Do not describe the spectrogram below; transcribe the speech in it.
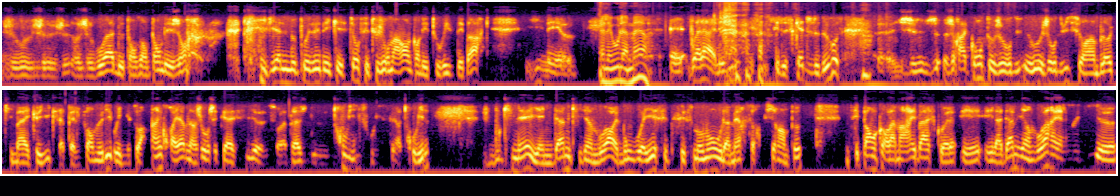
je, je, je, vois de temps en temps des gens qui viennent me poser des questions. C'est toujours marrant quand les touristes débarquent. mais euh, elle est où la mer? Voilà, elle est C'est le sketch de De Vos. Euh, je, raconte aujourd'hui aujourd'hui sur un blog qui m'a accueilli qui s'appelle Forme Libre une histoire incroyable. Un jour, j'étais assis euh, sur la plage de Trouville, oui, c'était à Trouville. Je bouquinais, il y a une dame qui vient me voir et bon, vous voyez, c'est ce moment où la mer se retire un peu. C'est pas encore la marée basse, quoi. Et, et, la dame vient me voir et elle me dit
